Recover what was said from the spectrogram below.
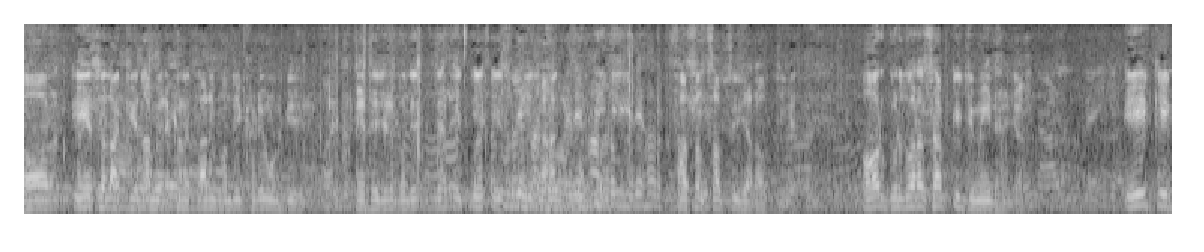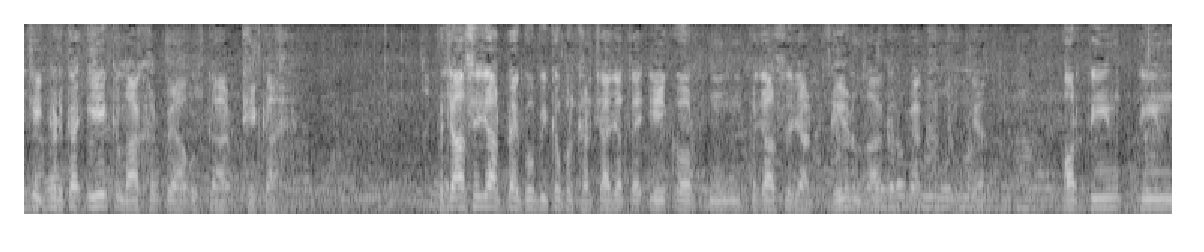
ਔਰ ਇਸ ਇਲਾਕੇ ਦਾ ਮੇਰੇ ਖਿਆਲ ਸਾਰੇ ਬੰਦੇ ਖੜੇ ਹੋਣਗੇ ਇੱਥੇ ਜਿਹੜੇ ਬੰਦੇ ਇਸ में यहाँ गोभी की फसल सबसे ज्यादा होती है और गुरुद्वारा साहब की जमीन है जहाँ एक एक एकड़ का एक लाख रुपया उसका ठेका है पचास हजार रुपया गोभी के ऊपर खर्चा आ जाता है एक और पचास हजार डेढ़ लाख रुपया खर्च हो गया और तीन तीन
